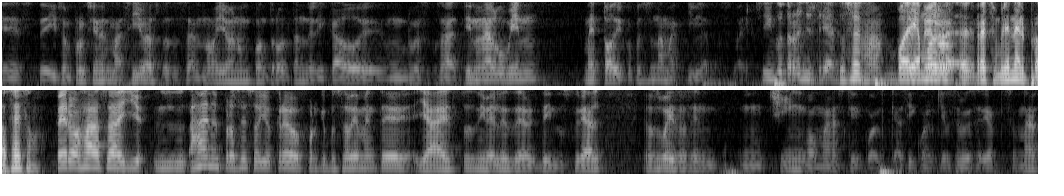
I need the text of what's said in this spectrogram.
este, y son producciones masivas, pues, o sea, no llevan un control tan delicado de un, o sea, tienen algo bien metódico, pues es una maquila, pues, vaya. Sí, un control industrial. Entonces, Ajá, podríamos pero- re- resumir en el proceso. Pero, ajá, o sea, yo- ah, en el proceso yo creo, porque pues obviamente ya estos niveles de, de industrial, esos güeyes hacen un chingo más que cual- casi cualquier cervecería artesanal.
